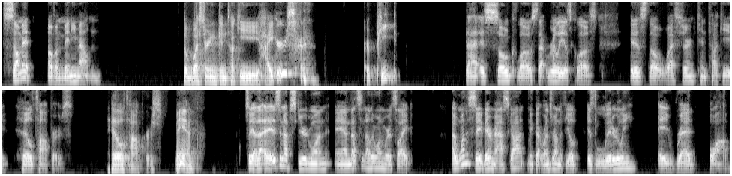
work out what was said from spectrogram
Summit of a mini mountain. the Western Kentucky Hikers or Peak. That is so close. That really is close. It is the Western Kentucky Hilltoppers. Hilltoppers. Man. So yeah, that is an obscured one, and that's another one where it's like, I want to say their mascot, like that runs around the field, is literally a red blob.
